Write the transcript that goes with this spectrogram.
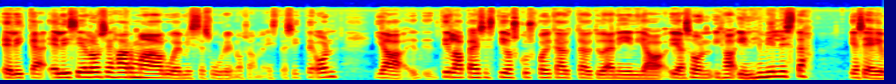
Elikkä, eli siellä on se harmaa alue, missä suurin osa meistä sitten on. Ja tilapäisesti joskus voi käyttäytyä niin, ja, ja se on ihan inhimillistä. Ja se ei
